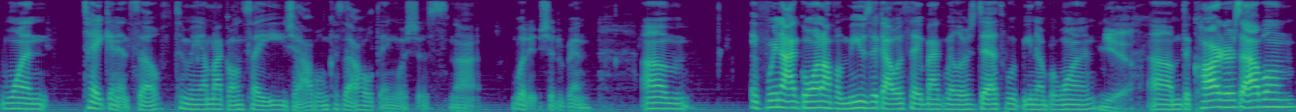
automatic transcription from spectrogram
one take in itself to me. I'm not gonna say each album because that whole thing was just not what it should have been. Um, if we're not going off of music, I would say Mac Miller's Death would be number one. Yeah. Um, the Carter's album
